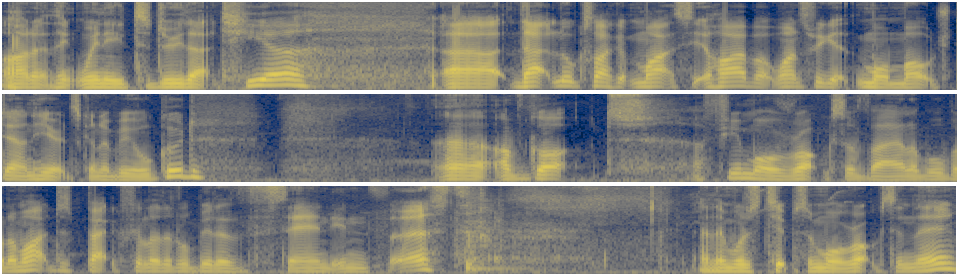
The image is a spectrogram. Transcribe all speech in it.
I don't think we need to do that here. Uh, that looks like it might sit high, but once we get more mulch down here, it's going to be all good. Uh, I've got a few more rocks available, but I might just backfill a little bit of sand in first, and then we'll just tip some more rocks in there.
